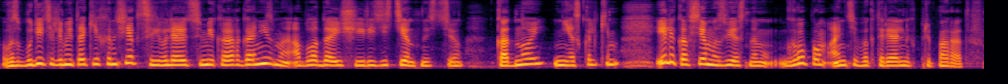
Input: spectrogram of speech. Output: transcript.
Возбудителями таких инфекций являются микроорганизмы, обладающие резистентностью к одной, нескольким или ко всем известным группам антибактериальных препаратов.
